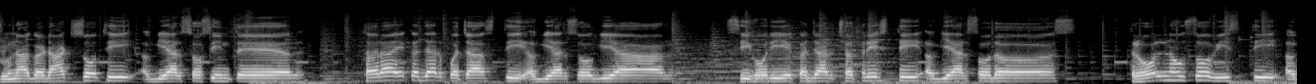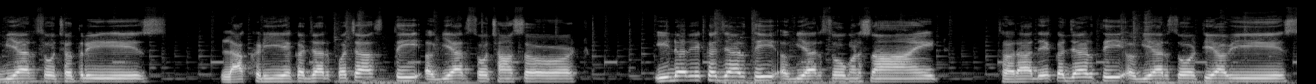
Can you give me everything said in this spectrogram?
જુનાગઢ આઠસોથી અગિયારસો સિત્તેર, થરા એક હજાર પચાસથી અગિયારસો અગિયાર, સિહોરી એક હજાર છત્રીસથી અગિયારસો દસ, ધ્રોલ નવસો વીસથી અગિયારસો છત્રીસ, લાખડી એક હજાર પચાસથી અગિયારસો છાસઠ, ઈડર એક હજારથી અગિયારસો ઓગણસાઠ, થરાદ એક હજારથી અગિયારસો અઠ્યાવીસ,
